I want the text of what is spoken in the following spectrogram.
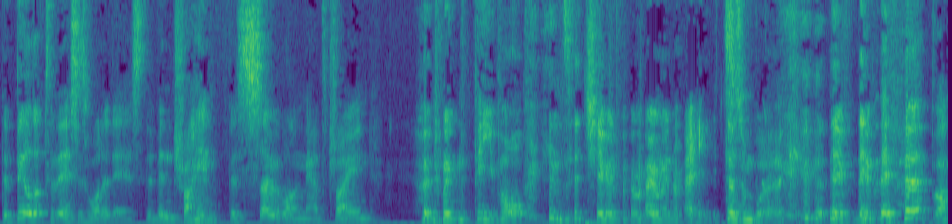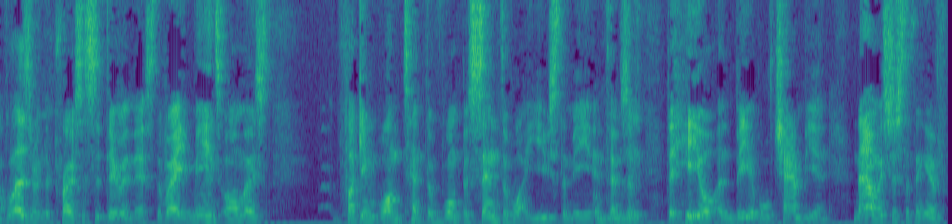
the build up to this is what it is. They've been trying for so long now to try and hoodwink the people into cheering for Roman Reigns It doesn't work. they've, they've, they've hurt Brock Lesnar in the process of doing this, the way he means almost fucking one tenth of one percent of what he used to mean in terms of the heel and beatable champion. Now it's just a thing of,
